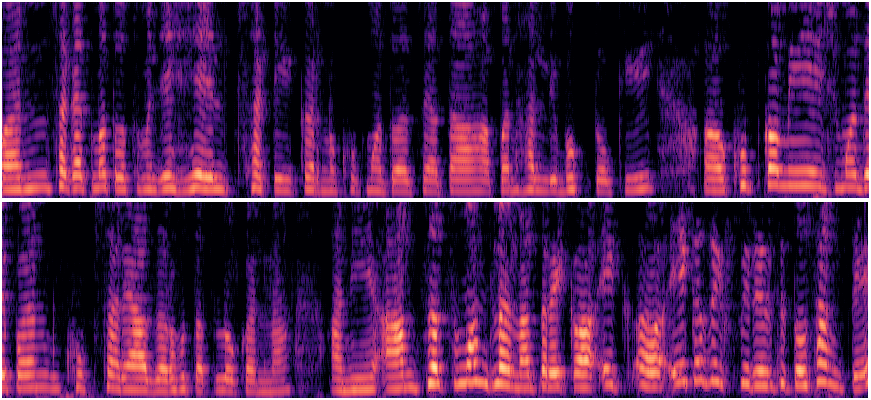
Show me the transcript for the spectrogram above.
पण सगळ्यात महत्त्वाचं म्हणजे हेल्थसाठी करणं खूप महत्त्वाचं आहे. आता आपण हल्ली बघतो की खूप कमी एजमध्ये पण खूप सारे आजार होतात लोकांना. आणि आमचंच म्हटलं ना तर एक एक एकच एक्सपिरियन्स आहे तो सांगते.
